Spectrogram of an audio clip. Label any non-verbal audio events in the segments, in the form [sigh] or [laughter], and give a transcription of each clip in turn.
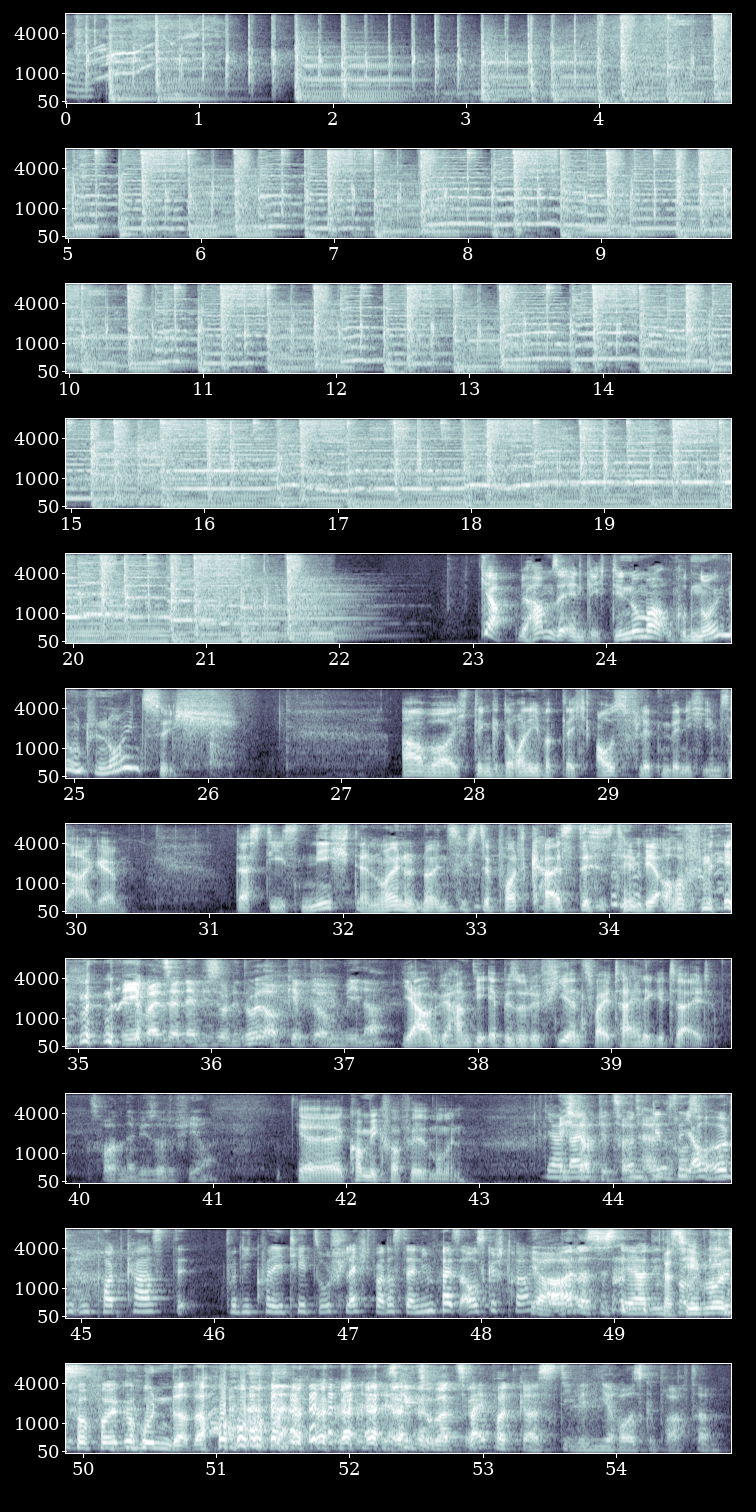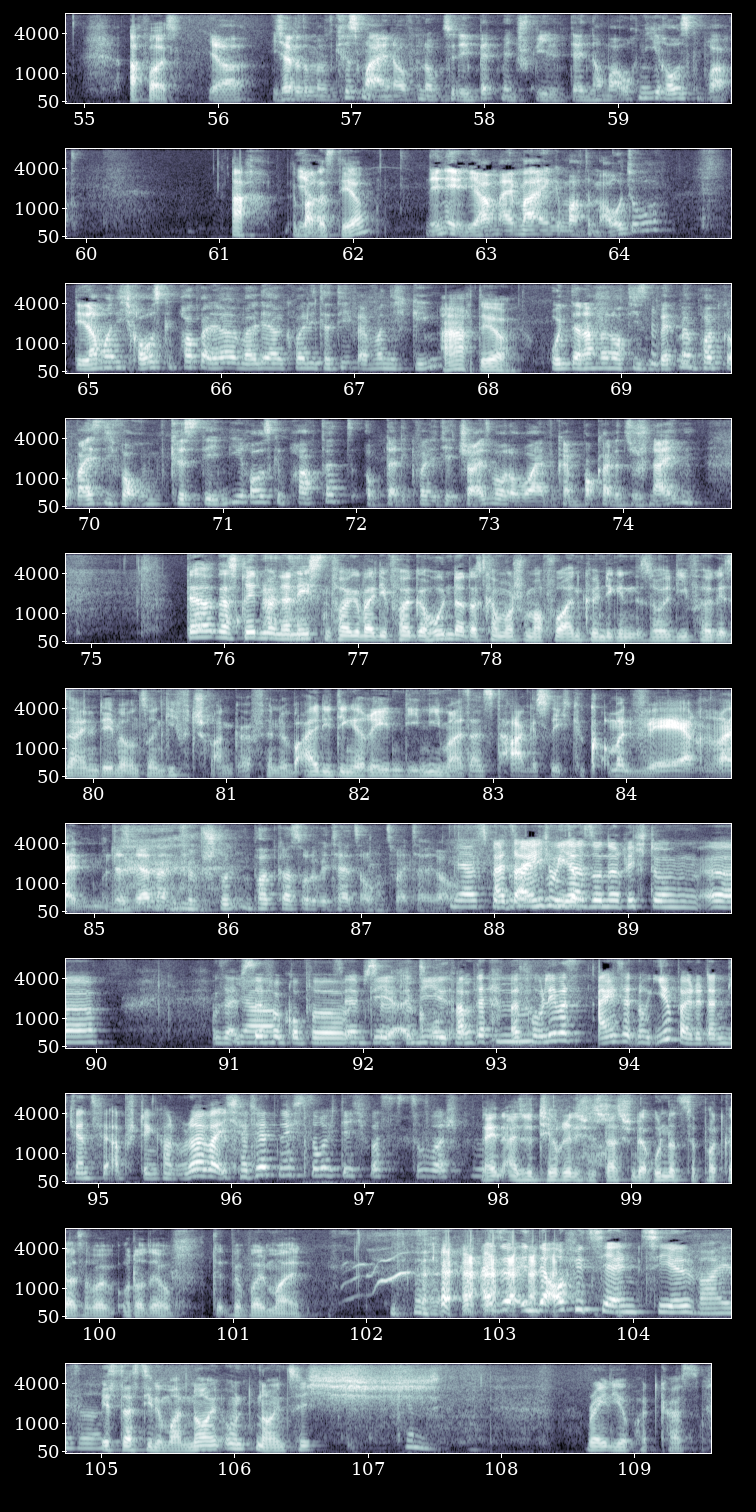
Wir haben sie endlich. Die Nummer 99. Aber ich denke, der Ronny wird gleich ausflippen, wenn ich ihm sage, dass dies nicht der 99. [laughs] Podcast ist, den wir aufnehmen. [laughs] Nee, weil es ja eine Episode 0 auch gibt irgendwie, ne? Ja, und wir haben die Episode 4 in zwei Teile geteilt. Was war denn Episode 4? Äh, Comic-Verfilmungen. Ja, nein. habt ihr zwei Und Teile gibt es nicht auch irgendeinen Podcast, wo die Qualität so schlecht war, dass der niemals ausgestrahlt Ja, wurde? das ist der, den Das heben wir uns für Folge 100 auf. [laughs] Es gibt sogar zwei Podcasts, die wir nie rausgebracht haben. Ach was. Ja, ich hatte mit Chris mal einen aufgenommen zu den Batman-Spielen. Den haben wir auch nie rausgebracht. Ach, war Ja. das der? Nee, nee, wir haben einmal einen gemacht im Auto. Den haben wir nicht rausgebracht, weil der, weil der qualitativ einfach nicht ging. Ach, der. Und dann haben wir noch diesen Batman-Podcast. Weiß nicht, warum Chris den nie rausgebracht hat. Ob da die Qualität scheiße war oder ob er einfach keinen Bock hatte zu schneiden. Da- Das reden wir in der nächsten Folge, weil die Folge 100, das können wir schon mal vorankündigen, soll die Folge sein, in der wir unseren Giftschrank öffnen, über all die Dinge reden, die niemals ans Tageslicht gekommen wären. Und das wäre dann ein 5-Stunden-Podcast oder wir teilen es auch in zwei Teile auf. Ja, es wird Also eigentlich wieder so eine Richtung. Äh, Selbsthilfegruppe. Ja, Selbsthilfegruppe. Die, die, ab- Das Problem ist, eigentlich seid noch ihr beide dann, die ganz viel abstinkern, oder? Weil ich hätte jetzt nicht so richtig was zum Beispiel. Nein, also theoretisch ist das schon der 100. Podcast, aber oder der, wir wollen mal. [laughs] also in der offiziellen Zählweise. Ist das die Nummer 99? Genau. Radio-Podcast.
